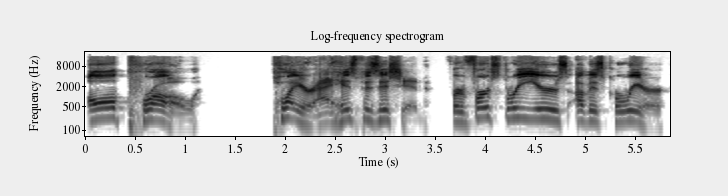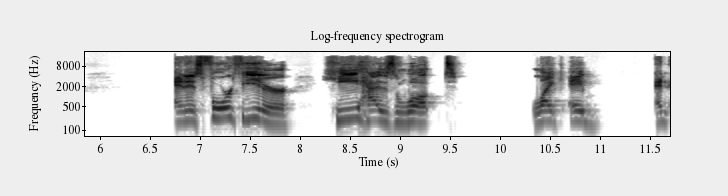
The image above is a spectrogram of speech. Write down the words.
all pro player at his position for the first three years of his career. And his fourth year, he has looked like a an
